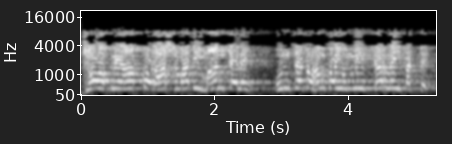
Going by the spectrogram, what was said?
जो अपने आप को राष्ट्रवादी मानते नहीं, उनसे तो हम कोई उम्मीद कर नहीं सकते।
